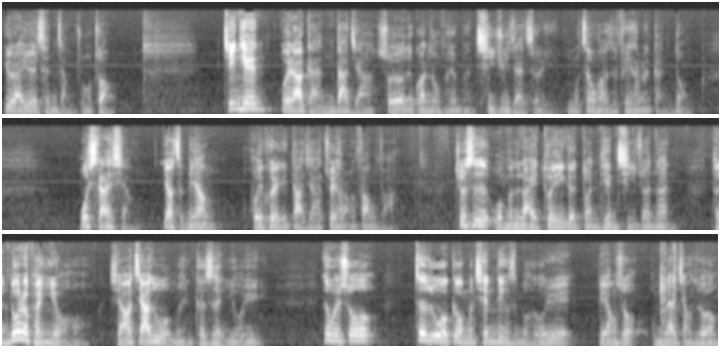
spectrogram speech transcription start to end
越来越成长茁壮。今天为了要感恩大家所有的观众朋友们齐聚在这里，我正华是非常的感动。我在想要怎么样回馈给大家最好的方法，就是我们来推一个短天期专案。很多的朋友哦想要加入我们，可是很犹豫，认为说这如果跟我们签订什么合约？比方说，我们来讲说，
